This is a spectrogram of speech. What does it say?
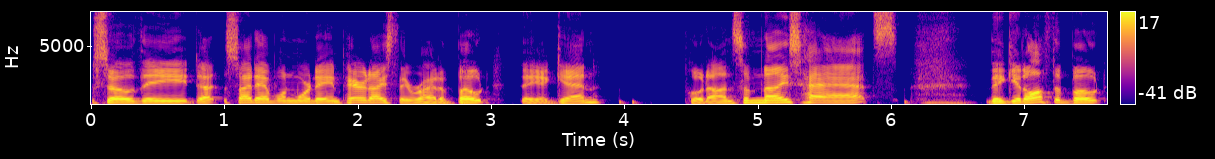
so they decide to have one more day in paradise. They ride a boat. They again put on some nice hats. They get off the boat,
